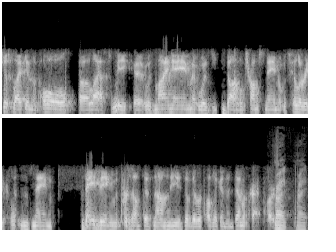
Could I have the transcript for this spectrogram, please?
Just like in the poll uh, last week, it was my name, it was Donald Trump's name, it was Hillary Clinton's name. They being the presumptive nominees of the Republican and Democrat Party. Right. Right.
